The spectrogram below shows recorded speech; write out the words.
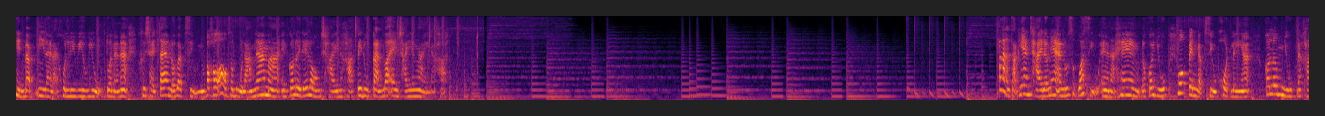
เห็นแบบมีหลายๆ คนรีวิวอยู่ตัวนั้นอะคือใช้แต้มแล้วแบบสิวอยุบพอเขาออกสบู่ล้างหน้ามาแอนก็เลยได้ลองใช้นะคะ ไปดูกันว่าแอนใช้ยังไงนะคะ ลังจากที่แอนใช้แล้วเนี่ยแอนรู้สึกว่าสิวแอนอะแห้ง แล้วก็ยุบพวกเป็นแบบสิวผดอะไรเงี้ยก็เริ่มยุบนะคะ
